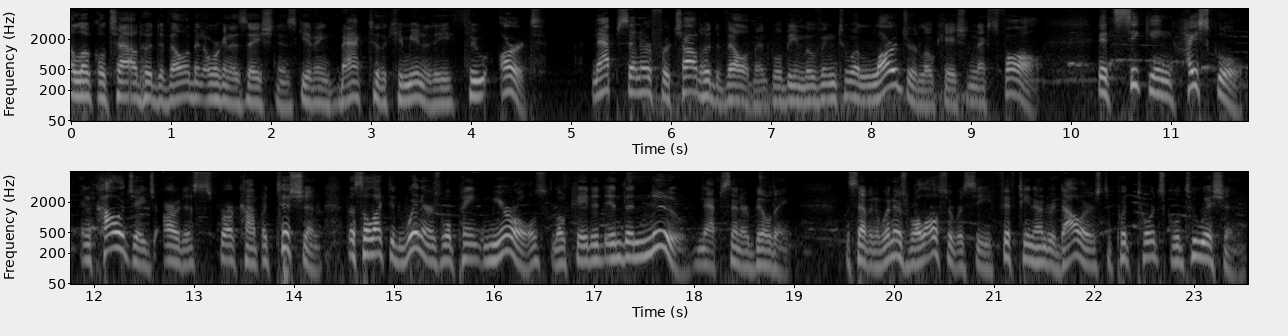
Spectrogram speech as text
A local childhood development organization is giving back to the community through art. Knapp Center for Childhood Development will be moving to a larger location next fall. It's seeking high school and college age artists for a competition. The selected winners will paint murals located in the new Knapp Center building. The seven winners will also receive $1,500 to put toward school tuition.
